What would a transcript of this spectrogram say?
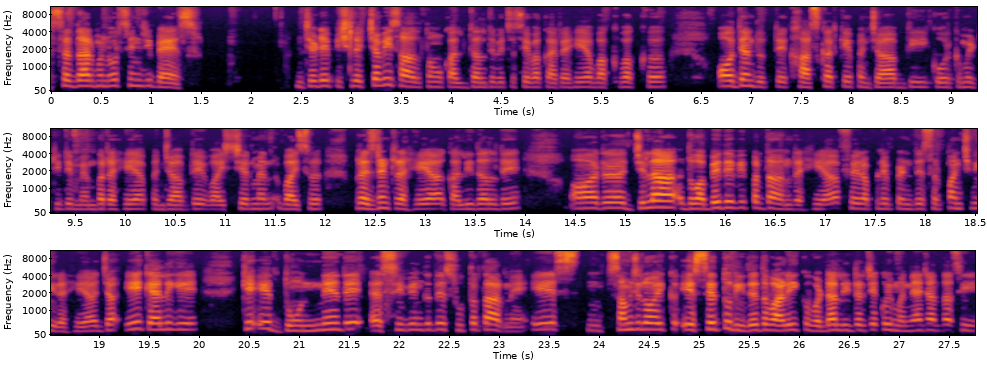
ਸਰਦਾਰ ਮਨੋਹਰ ਸਿੰਘ ਜੀ ਬੈਂਸ, ਜਿਹੜੇ ਪਿਛਲੇ 24 ਸਾਲ ਤੋਂ ਅਕਾਲੀ ਦਲ ਦੇ ਵਿੱਚ ਸੇਵਾ ਕਰ ਰਹੇ ਆ, ਵੱਖ-ਵੱਖ ਅਹੁਦਿਆਂ ਦੇ ਉੱਤੇ, ਖਾਸ ਕਰਕੇ ਪੰਜਾਬ ਦੀ ਕੋਰ ਕਮੇਟੀ ਦੇ ਮੈਂਬਰ ਰਹੇ ਆ, ਪੰਜਾਬ ਦੇ ਵਾਈਸ ਚੇਅਰਮੈਨ ਵਾਈਸ ਪ੍ਰੈਜ਼ੀਡੈਂਟ ਰਹੇ ਆ ਅਕਾਲੀ ਦਲ ਦੇ। ਔਰ ਜ਼ਿਲ੍ਹਾ ਦੁਆਬੇ ਦੇ ਵੀ ਪ੍ਰਧਾਨ ਰਹੇ ਆ, ਫਿਰ ਆਪਣੇ ਪਿੰਡ ਦੇ ਸਰਪੰਚ ਵੀ ਰਹੇ ਆ, ਜਾਂ ਇਹ ਕਹਿ ਲਈਏ ਕਿ ਇਹ ਦੋਨੇ ਦੇ ਐਸੀ ਵਿੰਗ ਦੇ ਸੂਤਰਧਾਰ ਨੇ। ਇਹ ਸਮਝ ਲਓ ਇੱਕ ਇਸੇ ਧੁਰੀ ਦੇ ਦਿਵਾਲੀ ਇੱਕ ਵੱਡਾ ਲੀਡਰ ਜੇ ਕੋਈ ਮੰਨਿਆ ਜਾਂਦਾ ਸੀ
